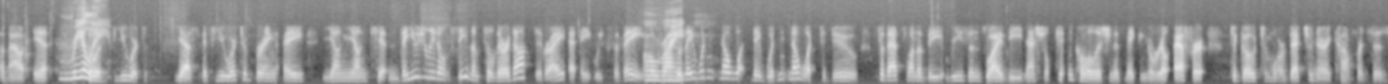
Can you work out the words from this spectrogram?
about it really so if you were to Yes, if you were to bring a young young kitten, they usually don't see them till they're adopted, right? At 8 weeks of age. Oh, right. So they wouldn't know what they wouldn't know what to do. So that's one of the reasons why the National Kitten Coalition is making a real effort to go to more veterinary conferences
